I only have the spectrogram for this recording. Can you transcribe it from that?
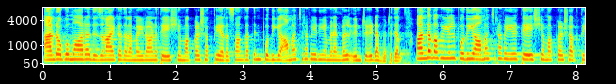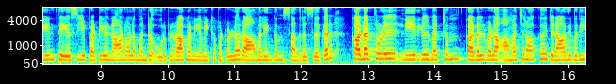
ஆண்ட்ரோகுமார திசநாயக்க தலைமையிலான தேசிய மக்கள் சக்தி அரசாங்கத்தின் புதிய அமைச்சரவை நியமனங்கள் இன்று இடம்பெற்றது. அந்த வகையில் புதிய அமைச்சரவையில் தேசிய மக்கள் சக்தியின் தேசிய பட்டியல் நாடாளுமன்ற உறுப்பினராக நியமிக்கப்பட்டுள்ள ராமலிங்கம் சந்திரசேகர் கடற்தொழில் நீரியல் மற்றும் கடல்வள அமைச்சராக ஜனாதிபதி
